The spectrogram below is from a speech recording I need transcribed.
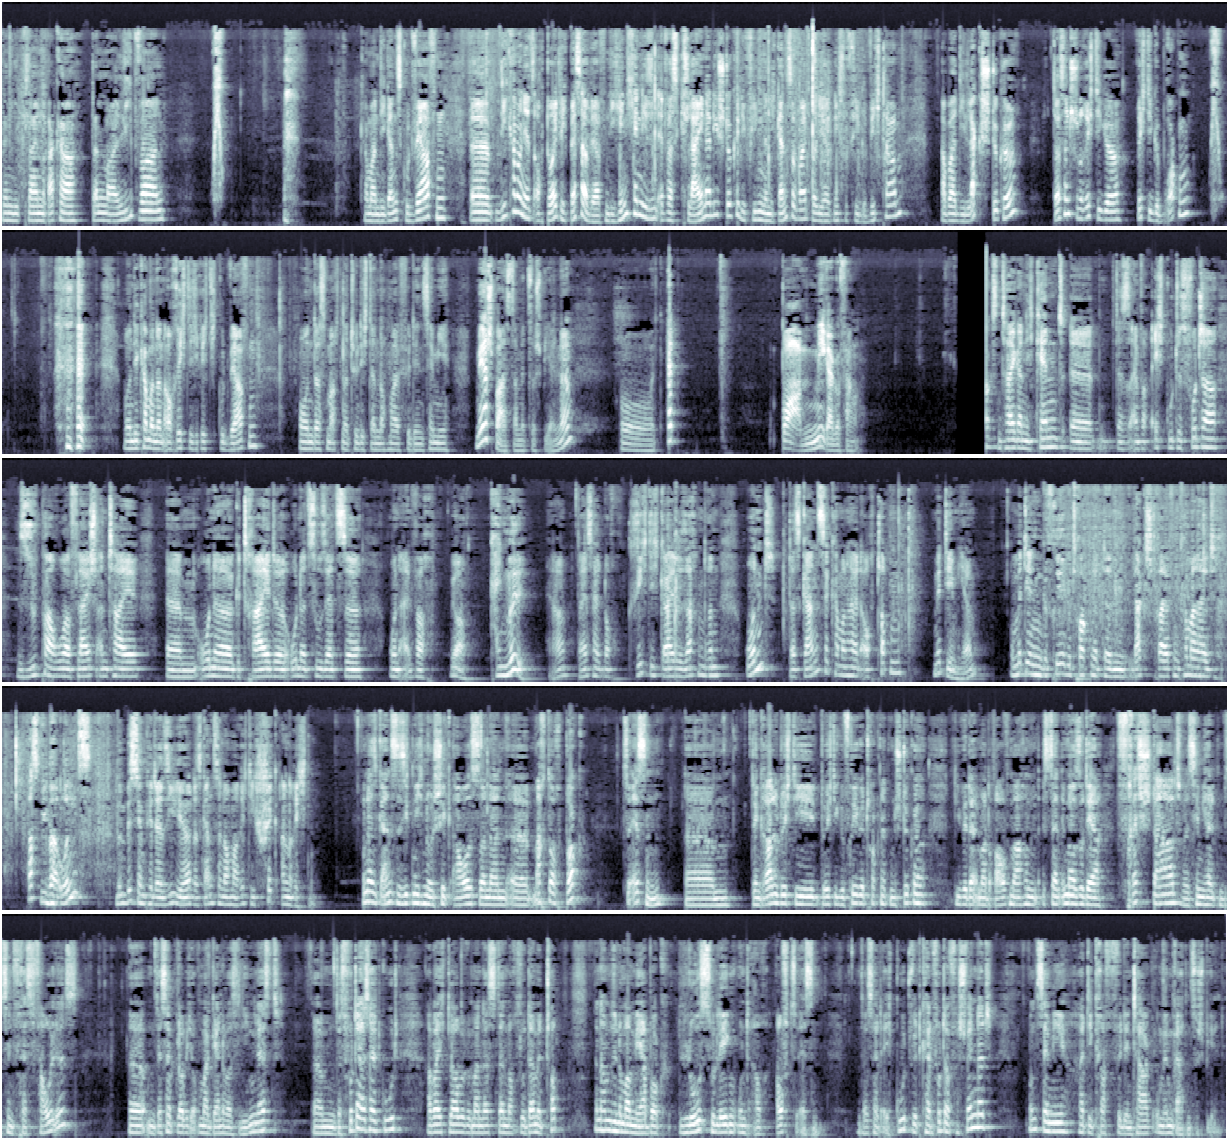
wenn die kleinen Racker dann mal lieb waren. kann man die ganz gut werfen. Äh, die kann man jetzt auch deutlich besser werfen. Die Hähnchen, die sind etwas kleiner, die Stücke. Die fliegen dann nicht ganz so weit, weil die halt nicht so viel Gewicht haben. Aber die Lackstücke, das sind schon richtige, richtige Brocken. Und die kann man dann auch richtig, richtig gut werfen. Und das macht natürlich dann nochmal für den Semi mehr Spaß damit zu spielen, ne? Und hepp. Boah, mega gefangen. Fox Tiger nicht kennt, äh, das ist einfach echt gutes Futter, super hoher Fleischanteil, ähm, ohne Getreide, ohne Zusätze und einfach, ja, kein Müll. Ja, da ist halt noch richtig geile Sachen drin und das Ganze kann man halt auch toppen mit dem hier. Und mit den gefriergetrockneten Lachsstreifen kann man halt fast wie bei uns mit ein bisschen Petersilie das Ganze nochmal richtig schick anrichten. Und das Ganze sieht nicht nur schick aus, sondern äh, macht auch Bock zu essen. Ähm, denn gerade durch die, durch die gefriergetrockneten Stücke, die wir da immer drauf machen, ist dann immer so der Fressstart, weil Sammy halt ein bisschen fressfaul ist. Äh, und deshalb glaube ich auch immer gerne was liegen lässt. Ähm, das Futter ist halt gut, aber ich glaube, wenn man das dann noch so damit toppt, dann haben sie nochmal mehr Bock loszulegen und auch aufzuessen. Und das ist halt echt gut, wird kein Futter verschwendet und Sammy hat die Kraft für den Tag, um im Garten zu spielen.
